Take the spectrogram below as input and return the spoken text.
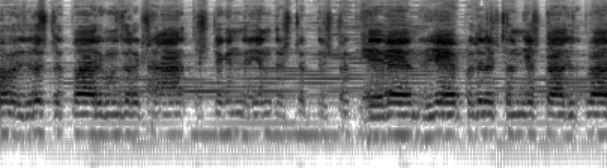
भवति चतुश्चत्वारिपुंशलक्षणा तिष्ठकेन्द्रियम् तिष्ठतिष्ठत्येवेन्द्रिये प्रतिष्ठन्त्यष्टाचत्वारि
